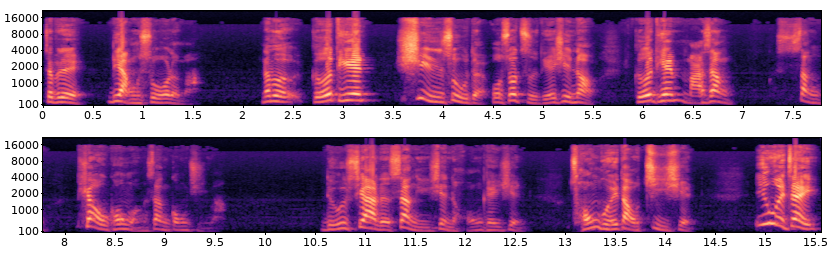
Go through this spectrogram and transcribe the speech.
对不对？量缩了嘛，那么隔天迅速的，我说止跌信号，隔天马上上跳空往上攻击嘛，留下了上影线的红 K 线。重回到季线，因为在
